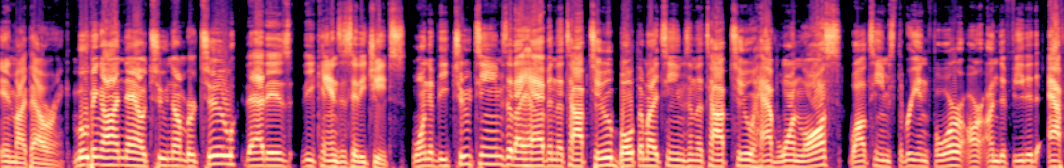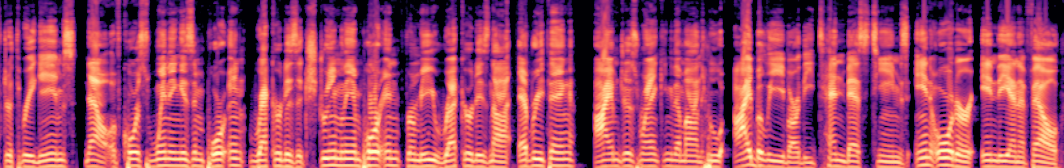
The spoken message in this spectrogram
in my power rank. Moving on now to number two, that is the Kansas City Chiefs. One of the two teams that I have in the top two, both of my teams in the top two have one loss, while teams three and four are undefeated after three games. Now, of course, winning is important, record is extremely important. For me, record is not everything. I am just ranking them on who I believe are the 10 best teams in order in the NFL,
